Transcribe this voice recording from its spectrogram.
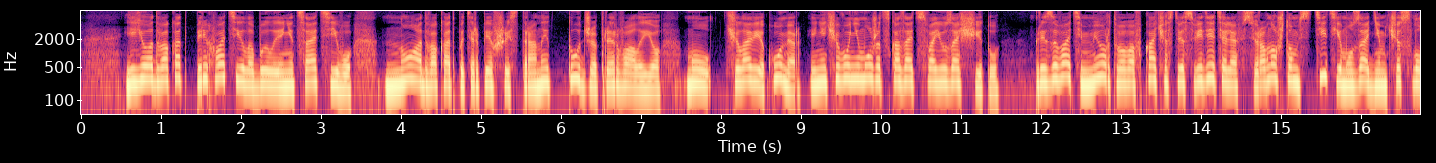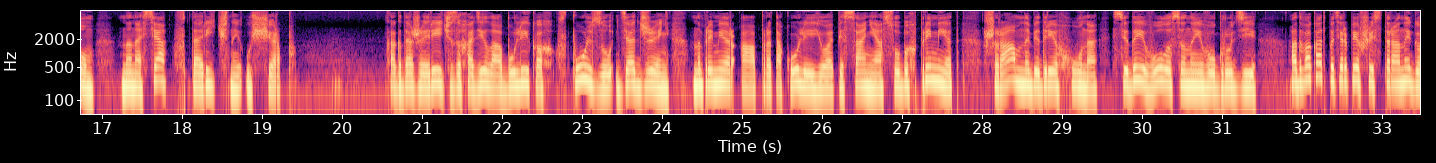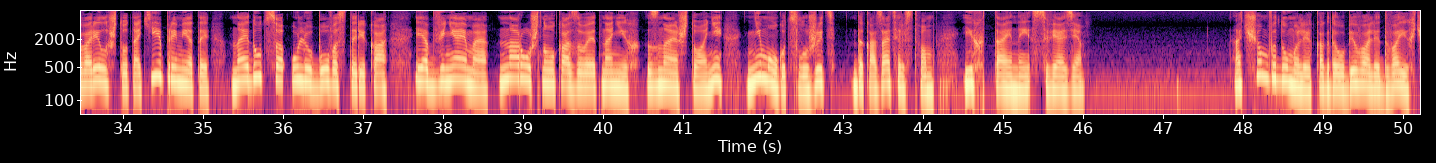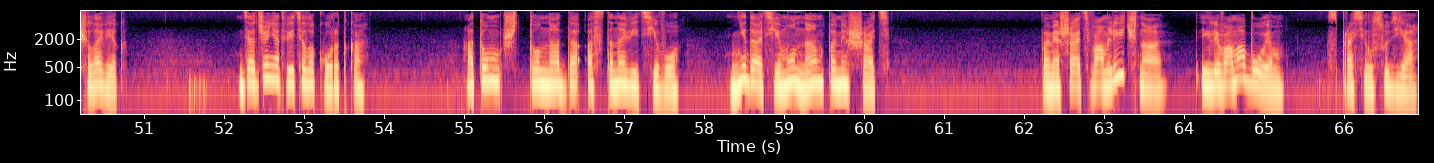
ее адвокат перехватила было инициативу, но адвокат потерпевшей стороны тут же прервал ее, мол, человек умер и ничего не может сказать в свою защиту — Призывать мертвого в качестве свидетеля все равно, что мстить ему задним числом, нанося вторичный ущерб. Когда же речь заходила об уликах в пользу дяджень, например, о протоколе ее описания особых примет, шрам на бедре Хуна, седые волосы на его груди – Адвокат потерпевшей стороны говорил, что такие приметы найдутся у любого старика, и обвиняемая нарочно указывает на них, зная, что они не могут служить доказательством их тайной связи. «О чем вы думали, когда убивали двоих человек?» Дядя ответила коротко. «О том, что надо остановить его, не дать ему нам помешать, «Помешать вам лично или вам обоим?» — спросил судья.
